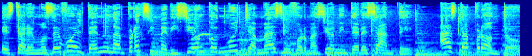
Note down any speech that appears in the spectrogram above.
Estaremos de vuelta en una próxima edición con mucha más información interesante. Hasta pronto.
